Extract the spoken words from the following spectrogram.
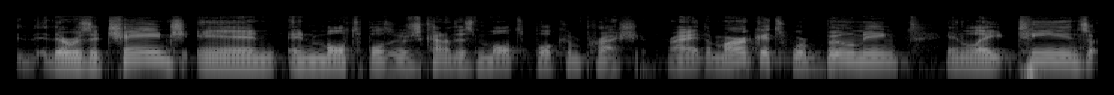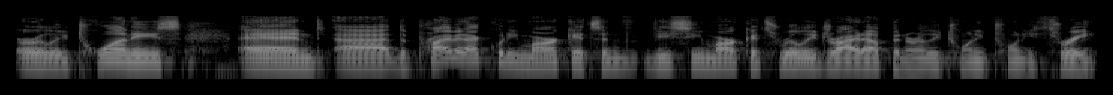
there was a change in in multiples. There was kind of this multiple compression, right? The markets were booming in late teens, early 20s, and uh, the private equity markets and VC markets really dried up in early 2023.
